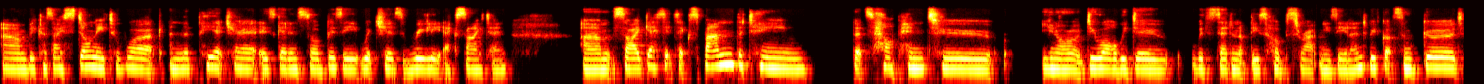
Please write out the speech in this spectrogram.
um, because I still need to work and the PHA is getting so busy, which is really exciting. Um, so I guess it's expand the team that's helping to, you know, do all we do with setting up these hubs throughout New Zealand. We've got some good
